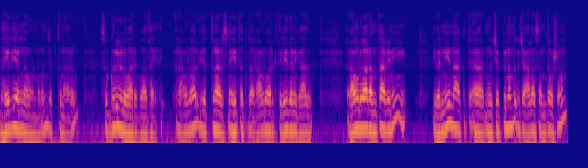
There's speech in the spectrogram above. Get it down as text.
ధైర్యంగా ఉండమని చెప్తున్నారు. సుగ్రీవుల వారి బోధ ఇది. రాముల వారికి చెప్తున్నారు స్నేహితులతో. రాముల వారికి తెలియదని కాదు. రాముల వారు అంతా విని ఇవన్నీ నాకు నువ్వు చెప్పినందుకు చాలా సంతోషం.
